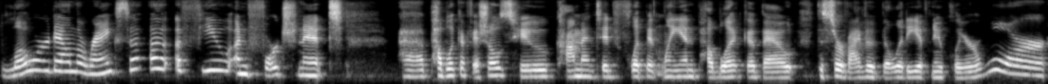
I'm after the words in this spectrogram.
lower down the ranks, a, a few unfortunate uh, public officials who commented flippantly in public about the survivability of nuclear war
